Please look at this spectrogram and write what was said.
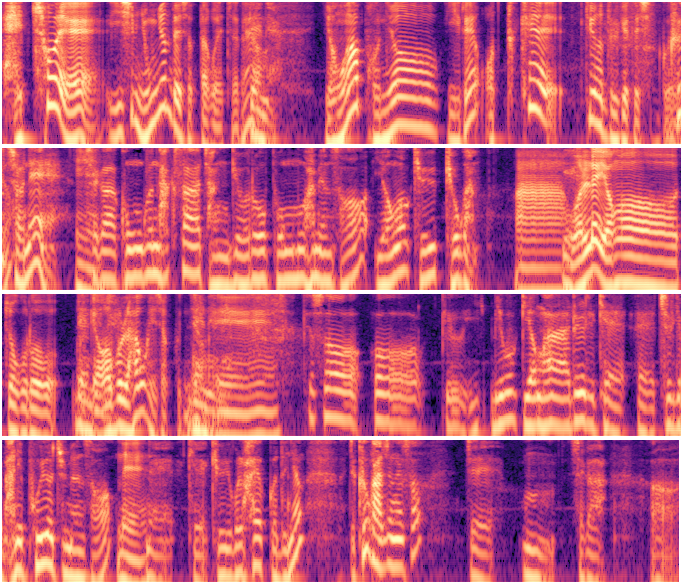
애초에 26년 되셨다고 했잖아요. 네네. 영화 번역 일에 어떻게 뛰어들게 되신 거예요? 그 전에 예. 제가 공군 학사 장교로 복무하면서 영어 교육 교관. 아 예. 원래 영어 쪽으로 업을 하고 계셨군요. 네네. 예. 그래서 어그 미국 영화를 이렇게 즐겨 많이 보여주면서 네. 네, 이렇게 교육을 하였거든요. 이제 그 과정에서 이제 음 제가 어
